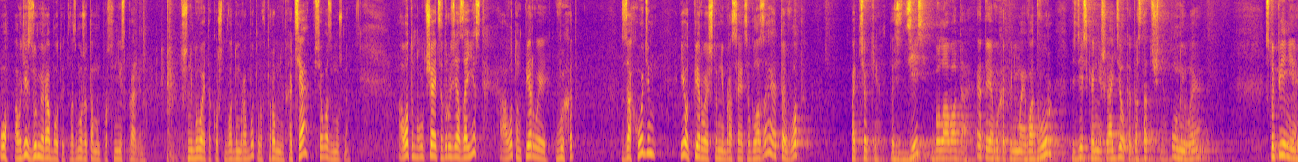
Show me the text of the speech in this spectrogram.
О, а вот здесь зумер работает. Возможно, там он просто неисправен. Потому что не бывает такого, что в одном работал, а в втором нет. Хотя все возможно. А вот он, получается, друзья, заезд. А вот он первый выход. Заходим. И вот первое, что мне бросается в глаза, это вот подтеки. То есть здесь была вода. Это я выход понимаю во двор. Здесь, конечно, отделка достаточно унылая. Ступени,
